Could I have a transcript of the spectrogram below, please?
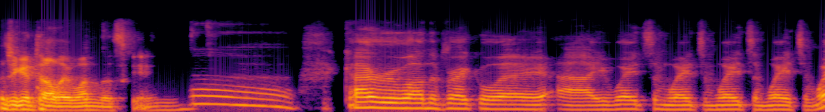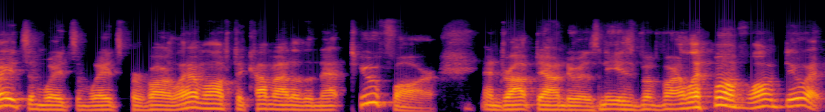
As you can tell, they won this game. Kyrou on the breakaway. Uh, he waits and waits and waits and waits and waits and waits and waits for Varlamov to come out of the net too far and drop down to his knees, but Varlamov won't do it.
